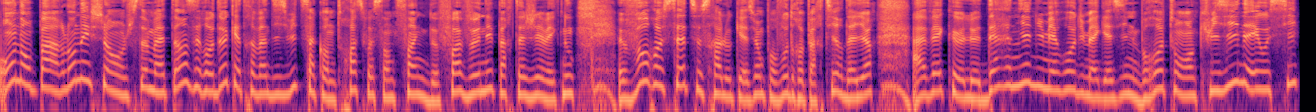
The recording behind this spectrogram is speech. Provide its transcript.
On en parle, on échange ce matin 02 98 53 65 deux fois. Venez partager avec nous vos recettes. Ce sera l'occasion pour vous de repartir d'ailleurs avec le dernier numéro du magazine Breton en cuisine et aussi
